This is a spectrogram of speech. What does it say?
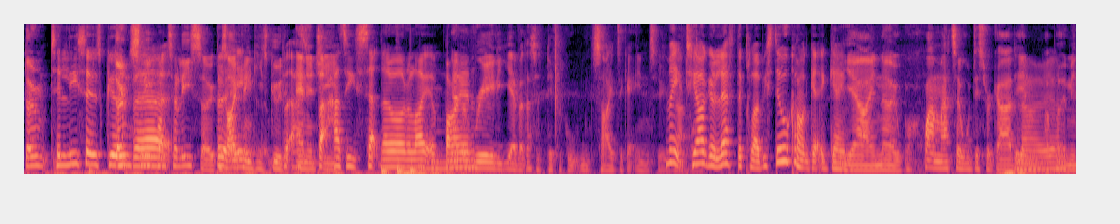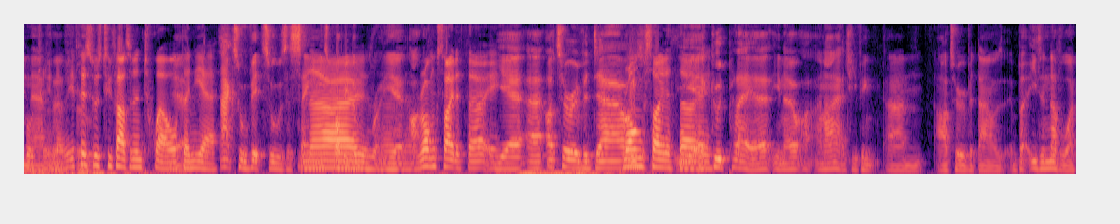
don't Tolisso's good. don't sleep on Tolisso because I think he's good but has, energy. But has he set the world alight of Never really, yeah, but that's a difficult side to get into. Mate, that one. Thiago left the club. He still can't get a game. Yeah, I know. Juan Mata will disregard him. No, I'll put him in there. For, no. If for- this was 2012, yeah. then yes. Axel Witsel's the same. no, he's probably the no, yeah, uh, wrong side of 30. Yeah, uh, Arturo Vidal. Wrong side of 30. Yeah, good player, you know, uh, and I actually think um, Arturo Vidal, but he's another one.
